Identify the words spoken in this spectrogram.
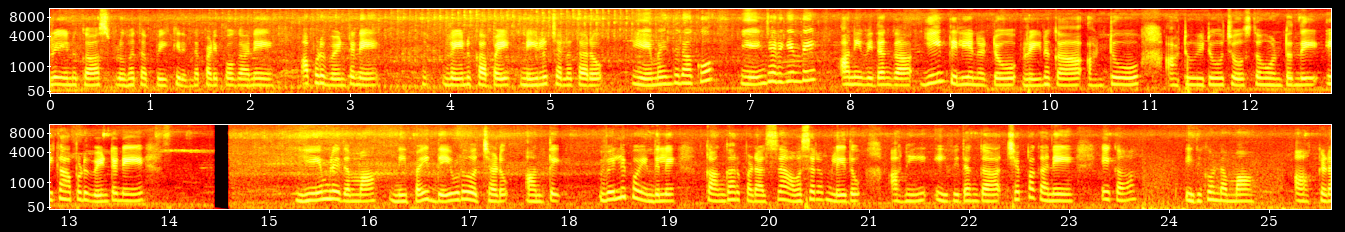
రేణుక స్పృహ తప్పి క్రింద పడిపోగానే అప్పుడు వెంటనే రేణుకపై నీళ్ళు చల్లుతారు. ఏమైంది నాకు? ఏం జరిగింది? అనే విధంగా ఏం తెలియనట్టు రేణుక అంటూ అటు ఇటు చూస్తూ ఉంటుంది. ఇక అప్పుడు వెంటనే ఏం లేదమ్మా నీపై దేవుడు వచ్చాడు. అంతే. వెళ్ళిపోయిందిలే. కంగారు పడాల్సిన అవసరం లేదు అని ఈ విధంగా చెప్పగానే ఇక ఇదిగోండమ్మా అక్కడ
